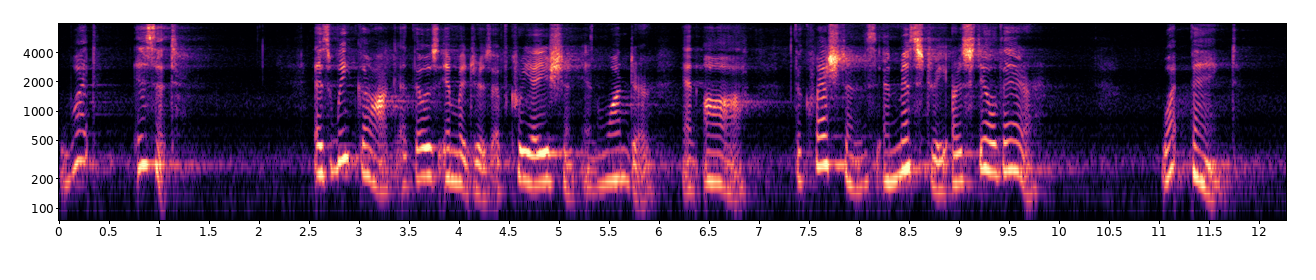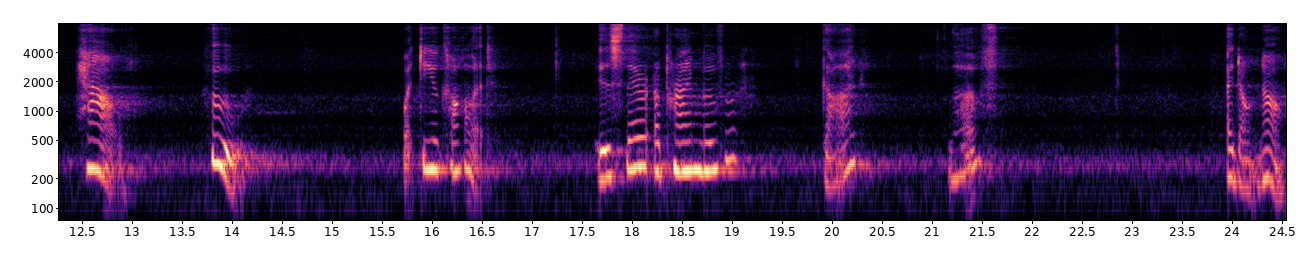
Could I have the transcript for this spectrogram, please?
What is it? As we gawk at those images of creation in wonder and awe, the questions and mystery are still there. What banged? How? Who? What do you call it? Is there a prime mover? God? Love? I don't know.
